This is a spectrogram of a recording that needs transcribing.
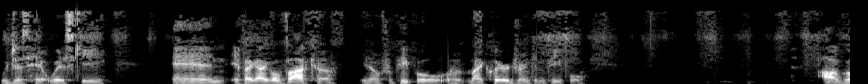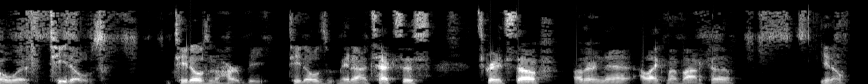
we just hit whiskey. And if I gotta go vodka, you know, for people, my clear drinking people, I'll go with Tito's. Tito's in the heartbeat. Tito's made out of Texas. It's great stuff. Other than that, I like my vodka. You know,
